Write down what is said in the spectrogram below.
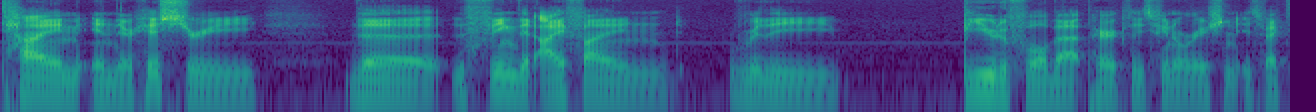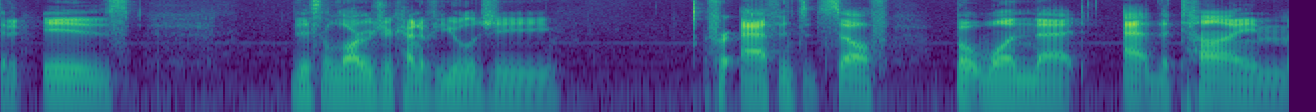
time in their history. The the thing that I find really beautiful about Pericles' funeral oration is the fact that it is this larger kind of eulogy for Athens itself, but one that at the time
